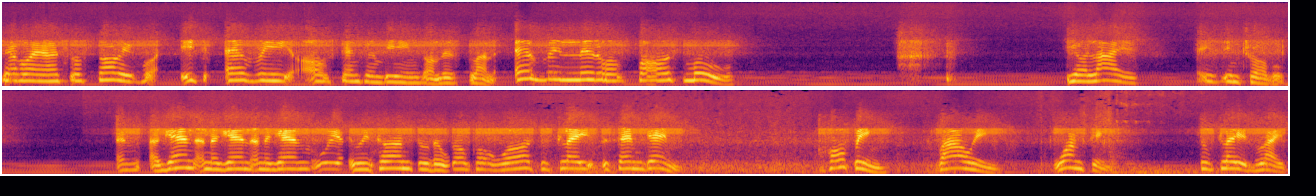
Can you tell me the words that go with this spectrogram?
Therefore, I am so sorry for each every of sentient beings on this planet. Every little false move, your life is in trouble. And again and again and again, we return to the so-called world to play the same game, hoping, vowing, wanting to play it right.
